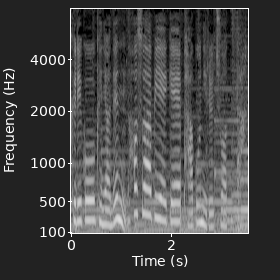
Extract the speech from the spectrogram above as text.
그리고 그녀는 허수아비에게 바구니를 주었다.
